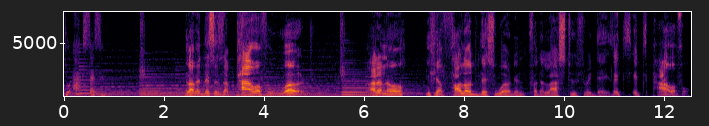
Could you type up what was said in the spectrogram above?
to access Him. Beloved, this is a powerful word. I don't know if you have followed this word in, for the last two, three days. It's, it's powerful.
